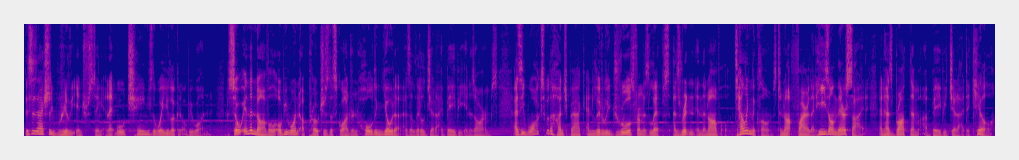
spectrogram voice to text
This is actually really interesting and it will change the way you look at Obi Wan. So, in the novel, Obi Wan approaches the squadron holding Yoda as a little Jedi baby in his arms, as he walks with a hunchback and literally drools from his lips, as written in the novel, telling the clones to not fire that he's on their side and has brought them a baby Jedi to kill.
